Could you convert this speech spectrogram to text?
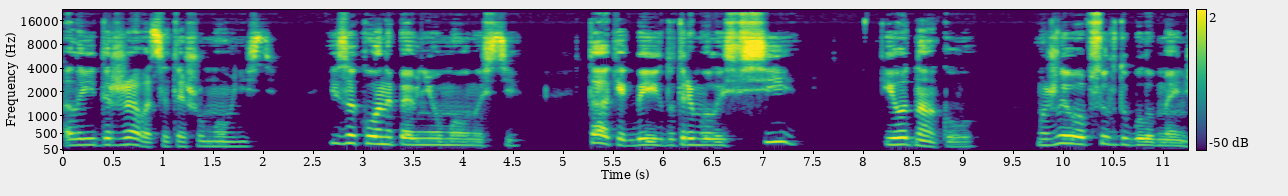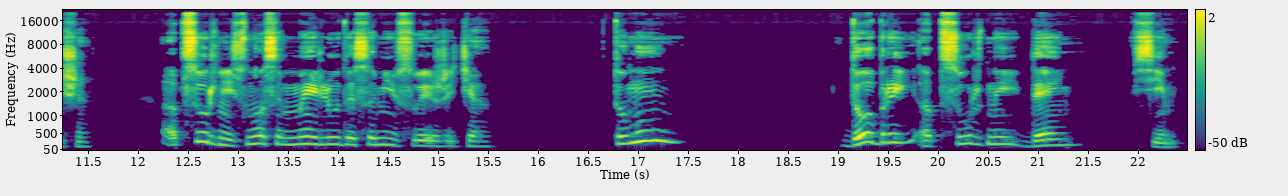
Але і держава це теж умовність. І закони певні умовності. Так, якби їх дотримувались всі і однаково, можливо, абсурду було б менше. Абсурдність вносимо ми, люди, самі в своє життя. Тому добрий абсурдний день всім.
